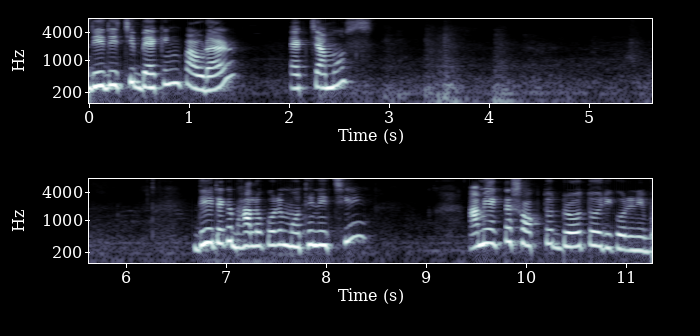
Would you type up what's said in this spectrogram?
দিয়ে দিচ্ছি বেকিং পাউডার, এক চামচ। দিয়ে এটাকে ভালো করে মথে নিচ্ছি। আমি একটা শক্ত ড্রো তৈরি করে নেব।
